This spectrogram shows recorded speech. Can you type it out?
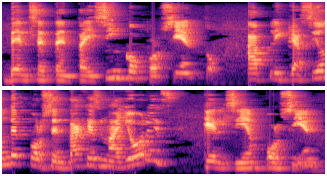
del 75%. Aplicación de porcentajes mayores que el 100%.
